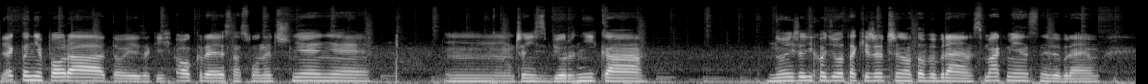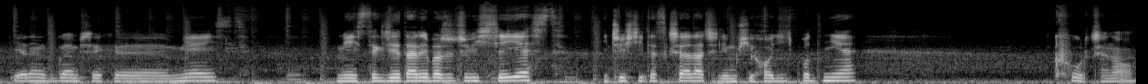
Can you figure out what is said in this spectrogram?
jak to nie pora, to jest jakiś okres, nasłonecznienie, mm, część zbiornika, No jeżeli chodzi o takie rzeczy, no to wybrałem smak mięsny, wybrałem jeden z głębszych e, miejsc. Miejsce, gdzie ta ryba rzeczywiście jest i czyści te skrzela, czyli musi chodzić po dnie. Kurczę, no.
